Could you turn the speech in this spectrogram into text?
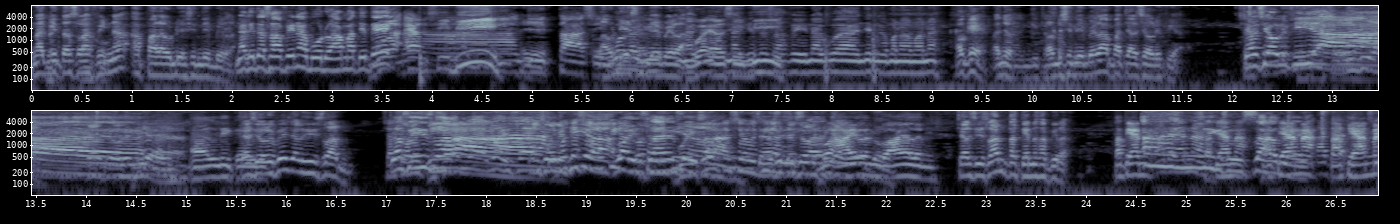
Nagita Slavina apa Laudia Cynthia Bella? Nah kita Slavina bodo amat titik. Gua LCB. Nah, kita sih. Laudia Gua Cynthia Bella. Nah, Gua nah, LCB. kita Slavina gue anjir ke mana-mana. Oke, lanjut. Laudia Cynthia Bella apa Chelsea Olivia? Chelsea Olivia. Chelsea Olivia ya. Alik. Chelsea. Olivia, Chelsea Islan. Chelsea Islam lah, gua Islam. Chelsea Olivia. Gua Islam. Gua Islam. Gua Chelsea Olivia. Chelsea Islam. Gua Island, gua Island. Chelsea Islan, Tatiana Sapira. Tatiana. Tatiana. Tatiana. Bray. Tatiana.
